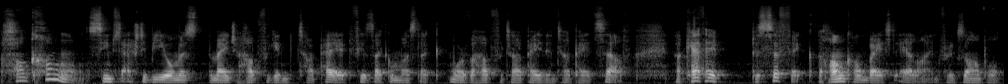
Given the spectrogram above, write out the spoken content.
Hong Kong seems to actually be almost the major hub for getting to Taipei. It feels like almost like more of a hub for Taipei than Taipei itself. Now, Cathay Pacific, the Hong Kong based airline, for example,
